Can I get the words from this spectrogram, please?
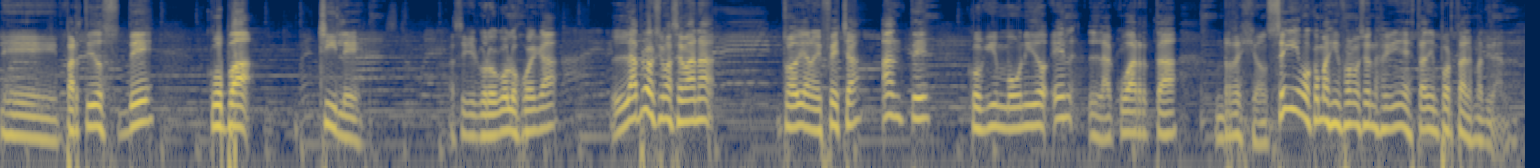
eh, partidos de Copa Chile. Así que Colo Colo juega la próxima semana todavía no hay fecha, ante Coquimbo Unido en la cuarta región. Seguimos con más información de Estadio Importales Matinal.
